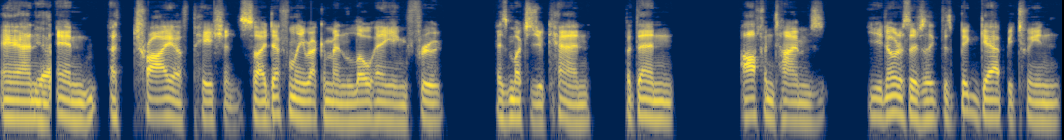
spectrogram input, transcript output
and yeah. and a try of patience. So i definitely recommend low hanging fruit as much as you can. But then oftentimes you notice there's like this big gap between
